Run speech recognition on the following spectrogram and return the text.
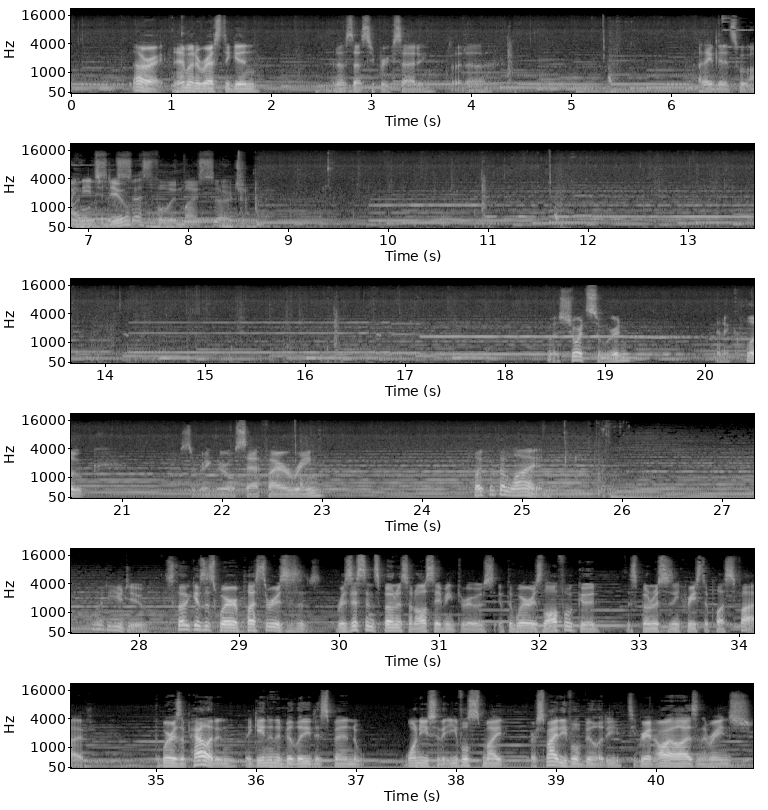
Alright, I'm gonna rest again. I know it's not super exciting, but uh I think that's what we I need to do. Successful in my search. A short sword and a cloak. Just a regular old sapphire ring. Cloak with a lion. What do you do? This cloak gives its wearer plus three resist- resistance bonus on all saving throws. If the wearer is lawful good, this bonus is increased to plus five. If the wearer is a paladin, they gain an ability to spend one use of the evil smite or smite evil ability to grant all allies in the range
